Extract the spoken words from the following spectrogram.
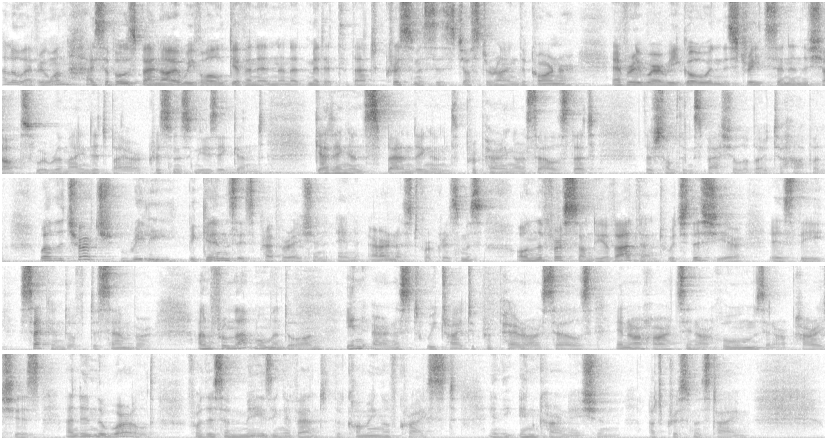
Hello, everyone. I suppose by now we've all given in and admitted that Christmas is just around the corner. Everywhere we go in the streets and in the shops, we're reminded by our Christmas music and getting and spending and preparing ourselves that there's something special about to happen. Well, the church really begins its preparation in earnest for Christmas on the first Sunday of Advent, which this year is the 2nd of December. And from that moment on, in earnest, we try to prepare ourselves in our hearts, in our homes, in our parishes, and in the world for this amazing event, the coming of Christ in the incarnation at Christmas time.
